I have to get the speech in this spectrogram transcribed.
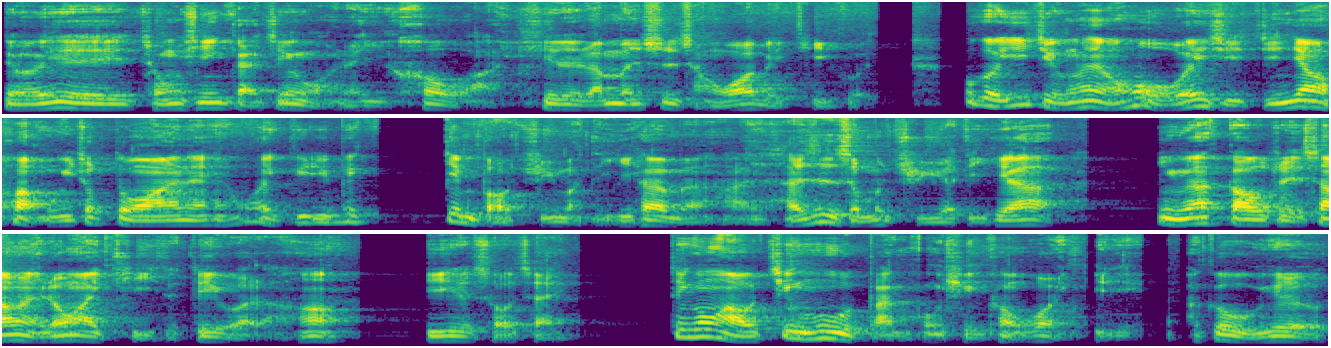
有一些重新改建完了以后啊，迄个南门市场我未去过。不过以前迄种货尾是真正范围足大呢，我会记得要鉴宝局嘛，底下嘛，还还是什么局啊？底下因为啊高水上面拢爱去就对个啦，哈，伊个所在。等讲也有政府办公情况我会记得，啊，佮有迄个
